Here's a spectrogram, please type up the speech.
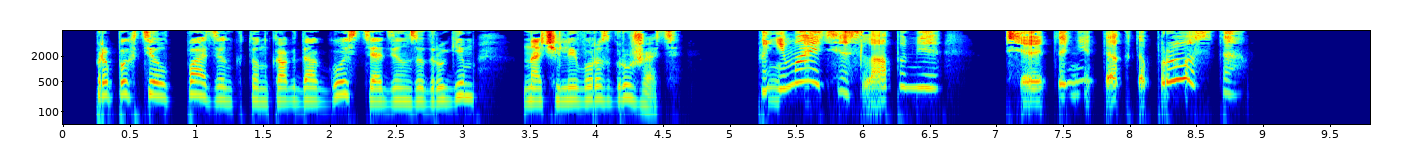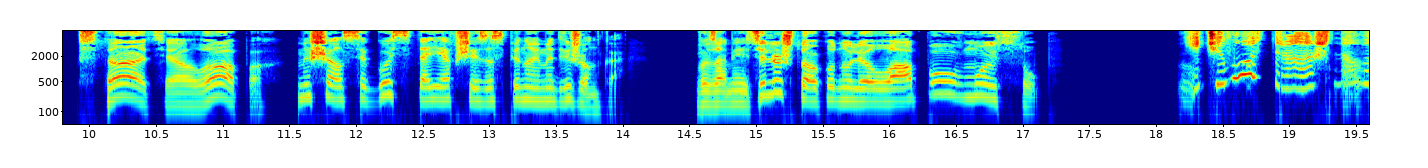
— пропыхтел Паддингтон, когда гости один за другим начали его разгружать. «Понимаете, с лапами все это не так-то просто». «Кстати, о лапах», — мешался гость, стоявший за спиной медвежонка. «Вы заметили, что окунули лапу в мой суп?» «Ничего страшного»,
